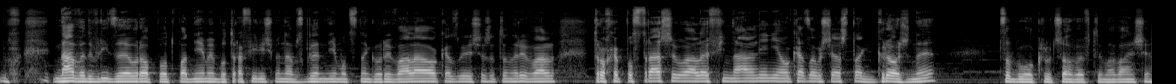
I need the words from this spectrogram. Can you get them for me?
nawet w Lidze Europy odpadniemy, bo trafiliśmy na względnie mocnego rywala. Okazuje się, że ten rywal trochę postraszył, ale finalnie nie okazał się aż tak groźny. Co było kluczowe w tym awansie?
